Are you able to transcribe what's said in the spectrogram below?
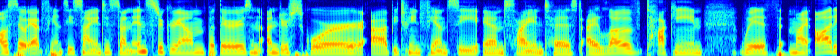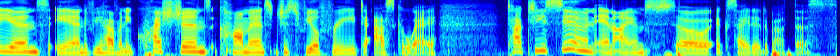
also at Fancy Scientist on Instagram, but there is an underscore uh, between Fancy and Scientist. I love talking with my audience, and if you have any questions, comments, just feel free to ask away. Talk to you soon, and I am so excited about this.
